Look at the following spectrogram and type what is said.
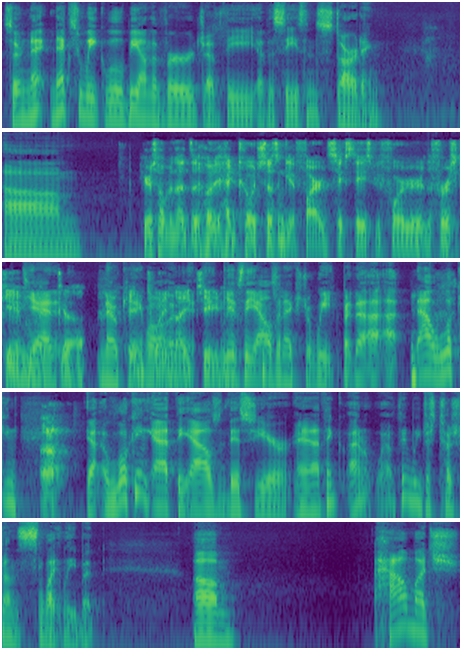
So ne- next week we'll be on the verge of the of the season starting. Um, Here's hoping that the head coach doesn't get fired six days before your the first game. Yeah, like, uh, no kidding. In Well, it- it gives the Owls an extra week. But uh, uh, now looking, yeah, looking at the Owls this year, and I think I don't, I think we just touched on this slightly, but um, how much,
